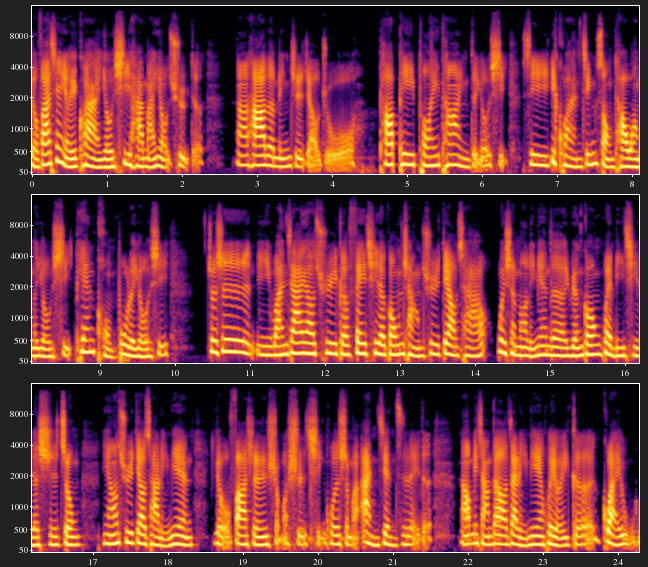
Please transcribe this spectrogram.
有发现有一款游戏还蛮有趣的。那它的名字叫做 Puppy Playtime 的游戏，是一款惊悚逃亡的游戏，偏恐怖的游戏。就是你玩家要去一个废弃的工厂去调查，为什么里面的员工会离奇的失踪？你要去调查里面有发生什么事情或者什么案件之类的。然后没想到在里面会有一个怪物，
